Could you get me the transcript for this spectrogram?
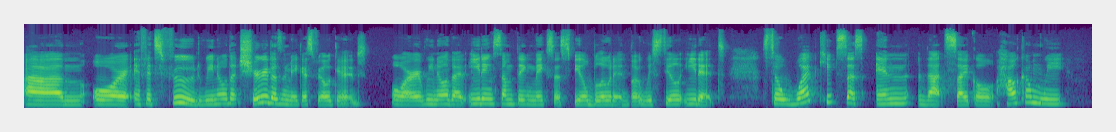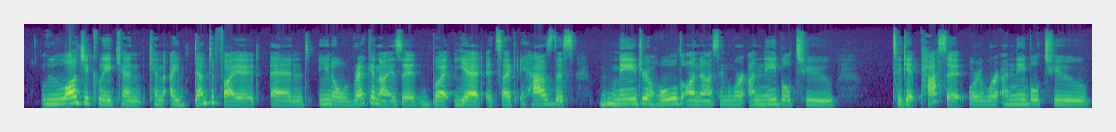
Um, or if it's food we know that sugar doesn't make us feel good. Or we know that eating something makes us feel bloated but we still eat it. So what keeps us in that cycle? How come we logically can can identify it and you know recognize it but yet it's like it has this major hold on us and we're unable to to get past it or we're unable to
